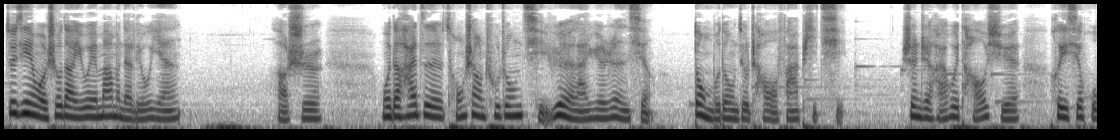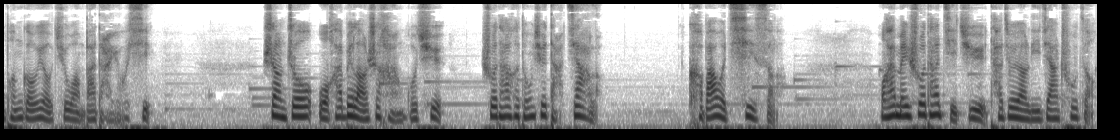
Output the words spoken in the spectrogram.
最近我收到一位妈妈的留言：“老师，我的孩子从上初中起越来越任性，动不动就朝我发脾气，甚至还会逃学，和一些狐朋狗友去网吧打游戏。上周我还被老师喊过去。”说他和同学打架了，可把我气死了。我还没说他几句，他就要离家出走，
